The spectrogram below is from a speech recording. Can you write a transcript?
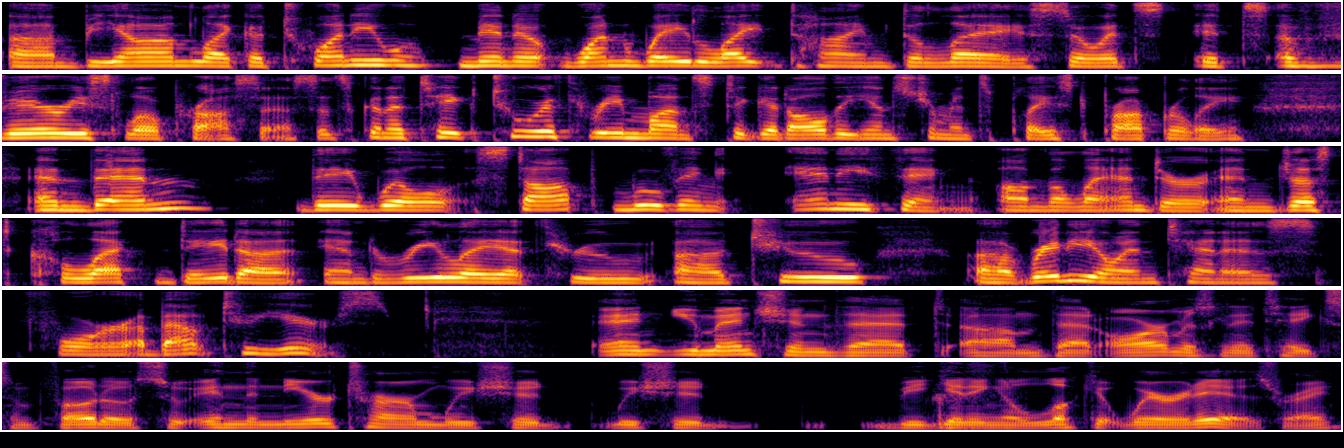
uh, beyond like a 20 minute one way light time delay. So it's it's a very slow process. It's going to take two or three months to get all the instruments placed properly, and then they will stop moving anything on the lander and just collect data and relay it through uh, two uh, radio antennas for about two years. And you mentioned that um, that arm is going to take some photos. So in the near term, we should we should be getting a look at where it is, right?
